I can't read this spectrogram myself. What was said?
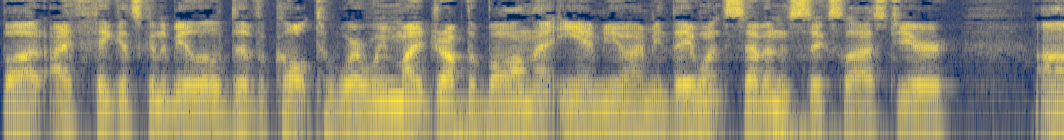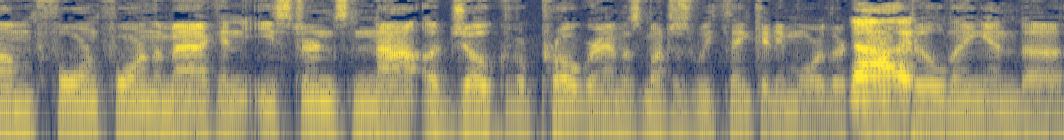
But I think it's going to be a little difficult to where we might drop the ball on that EMU. I mean, they went seven and six last year, um, four and four in the MAC, and Eastern's not a joke of a program as much as we think anymore. They're No, kind of building and. Uh,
